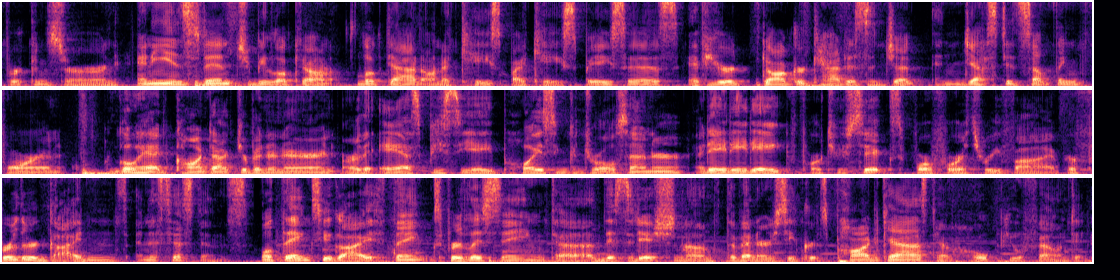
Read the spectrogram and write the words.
for concern, any incident should be looked at, looked at on a case by case basis. If your dog or cat has ingested something foreign, go ahead, contact your veterinarian or the ASPCA Poison Control Center at 888 426 4435 for further guidance and assistance. Well, thanks, you guys. Thanks for listening to this edition of the Veterinary Secrets podcast. I hope you found it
